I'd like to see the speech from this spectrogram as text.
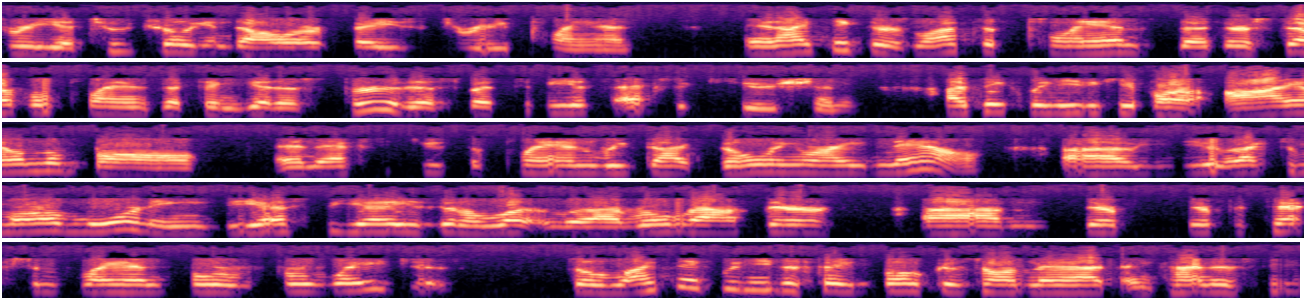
three, a two trillion dollar phase three plan, and I think there's lots of plans that there's several plans that can get us through this, but to me, it's execution. I think we need to keep our eye on the ball and execute the plan we've got going right now uh, you know, like tomorrow morning, the SBA is going to lo- uh, roll out their um, their their protection plan for for wages. So I think we need to stay focused on that and kind of see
